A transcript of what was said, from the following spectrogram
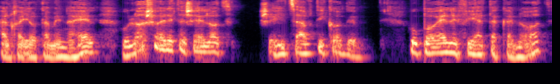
הנחיות המנהל, הוא לא שואל את השאלות שהצבתי קודם. הוא פועל לפי התקנות,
